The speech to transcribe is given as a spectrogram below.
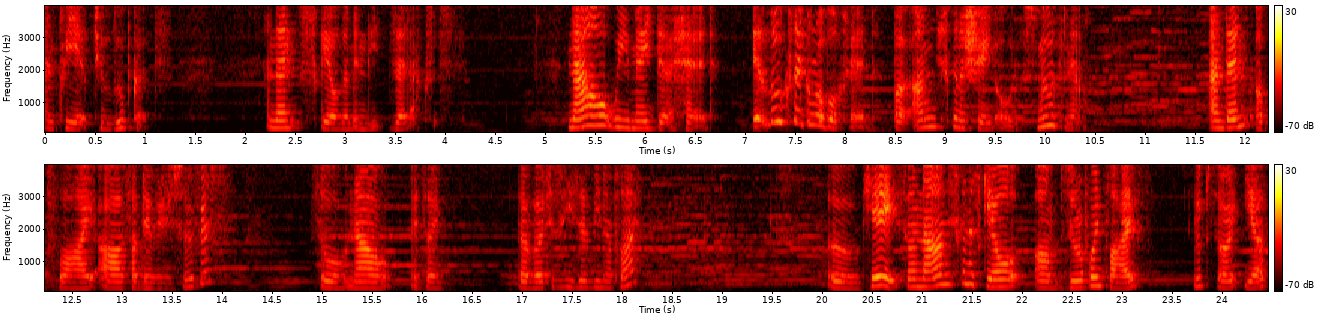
and create two loop cuts. And then scale them in the Z axis. Now we made the head. It looks like a Roblox head, but I'm just going to shade auto smooth now. And then apply our subdivision surface. So now it's like the vertices have been applied. Okay, so now I'm just gonna scale um 0.5. Oops, sorry. Yep,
